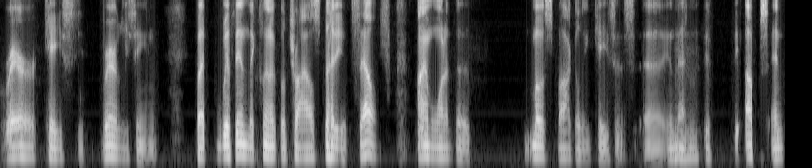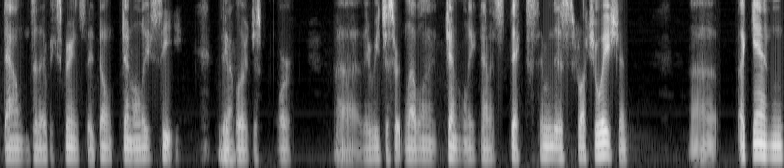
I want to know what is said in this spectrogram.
rare case, rarely seen. But within the clinical trial study itself, I'm one of the most boggling cases uh, in that Mhm. it, the ups and downs that I've experienced, they don't generally see. Yeah. People are just more, uh, they reach a certain level and it generally kind of sticks. I mean, there's fluctuation. Uh, again,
